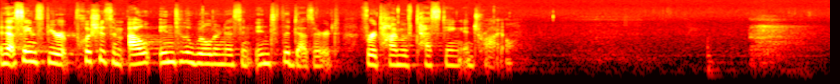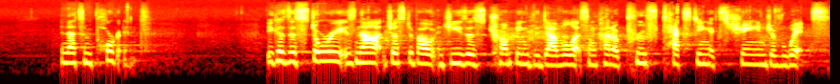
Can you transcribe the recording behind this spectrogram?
And that same Spirit pushes him out into the wilderness and into the desert for a time of testing and trial. And that's important because this story is not just about Jesus trumping the devil at some kind of proof texting exchange of wits.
